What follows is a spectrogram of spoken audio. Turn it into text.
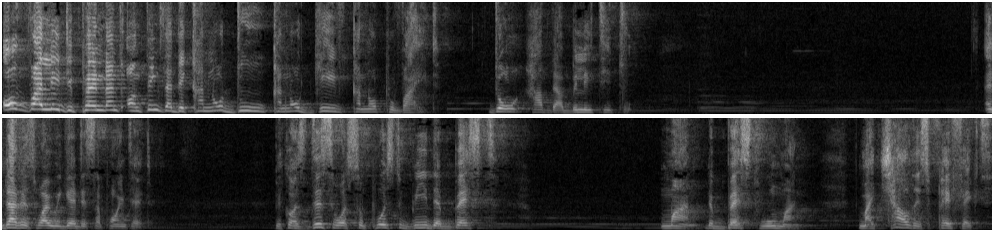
overly dependent on things that they cannot do, cannot give, cannot provide don't have the ability to. And that is why we get disappointed. Because this was supposed to be the best man, the best woman. My child is perfect.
